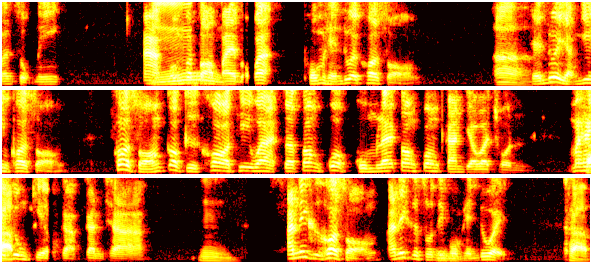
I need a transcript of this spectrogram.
วันศุกร์นี้ อ่าอืมผมก็ตอบไปบอกว่า ผมเห็นด้วยข้อสองอ่าเห็นด้วยอย่างยิ่งข้อสองข้อสองก็คือข้อที่ว่าจะต้องควบคุมและต้องป้องกันเยาวชน ไม่ให้ครับยุ่งเกี่ยวกับกัญชา อืม อันนี้คือข้อสองอันนี้คือส่วนที่อืมผมเห็นด้วย ครับ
